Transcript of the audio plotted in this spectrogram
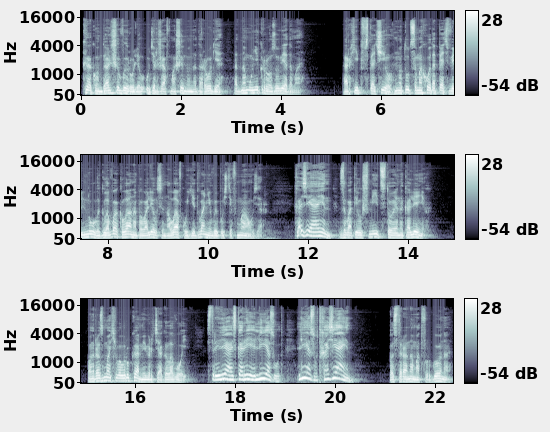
Как он дальше вырулил, удержав машину на дороге, одному некрозу ведомо. Архип вскочил, но тут самоход опять вильнул, и глава клана повалился на лавку, едва не выпустив маузер. «Хозяин!» – завопил Шмидт, стоя на коленях. Он размахивал руками, вертя головой. «Стреляй скорее! Лезут! Лезут, хозяин!» По сторонам от фургона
